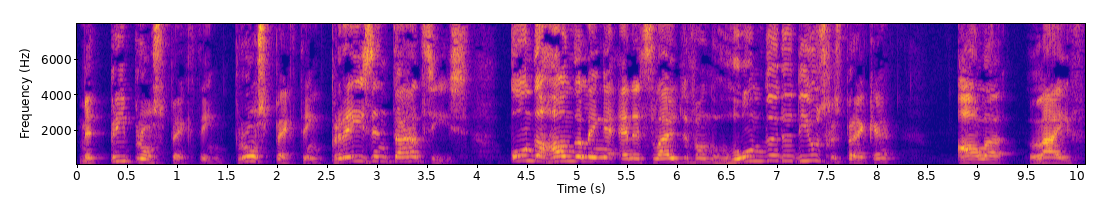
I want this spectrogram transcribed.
met pre-prospecting, prospecting, presentaties, onderhandelingen en het sluiten van honderden dealsgesprekken, alle live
